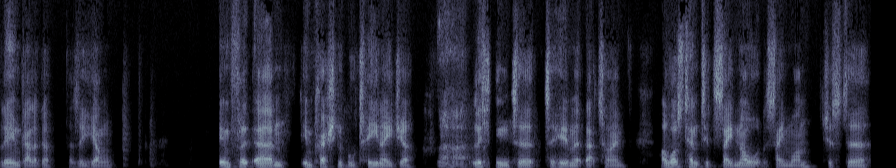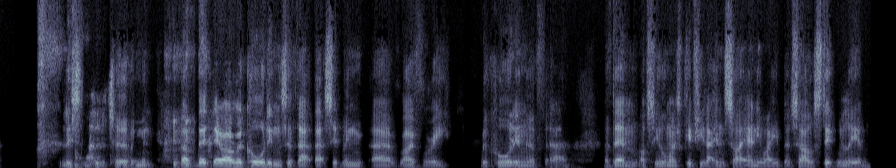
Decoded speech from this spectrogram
Liam Gallagher as a young, infl- um, impressionable teenager Uh-huh. listening to to him at that time. I was tempted to say Noel at the same one, just to listen to the two of them. But there, there are recordings of that that sibling uh, rivalry recording of uh, of them. Obviously, almost gives you that insight anyway. But so I'll stick with Liam.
